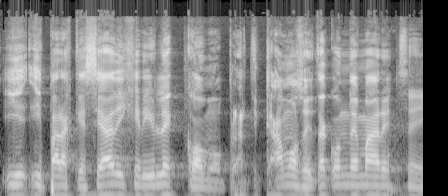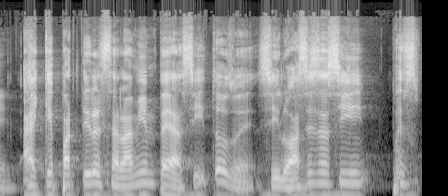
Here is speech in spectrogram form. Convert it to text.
y, y para que sea digerible, como platicamos ahorita con Demare, Sí. hay que partir el salami en pedacitos, güey. Si lo haces así, pues,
